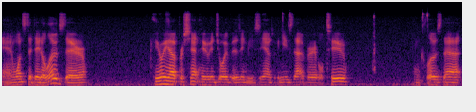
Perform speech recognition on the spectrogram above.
And once the data loads there, here we have percent who enjoy visiting museums. We can use that variable too and close that.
